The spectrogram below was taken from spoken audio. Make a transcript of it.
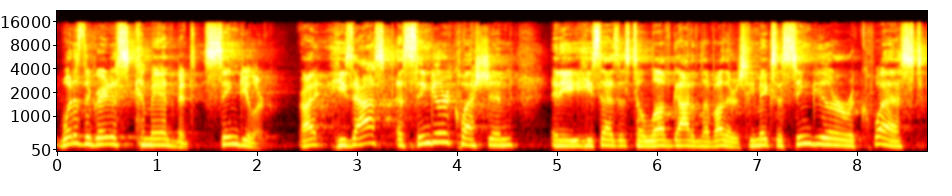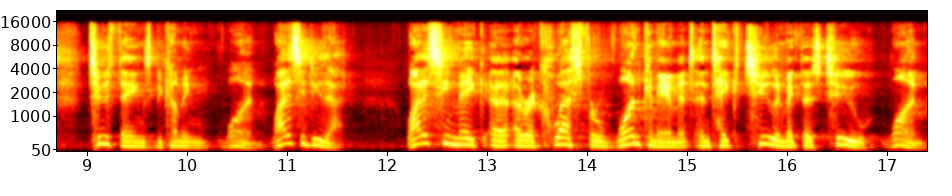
What is the greatest commandment? Singular. Right? He's asked a singular question and he, he says it's to love God and love others. He makes a singular request two things becoming one. Why does he do that? Why does he make a, a, request for one commandment and take two and make those two one?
